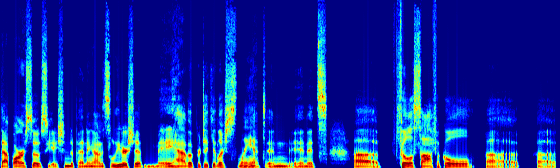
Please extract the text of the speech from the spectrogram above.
that bar association, depending on its leadership, may have a particular slant in in its uh, philosophical uh, uh,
